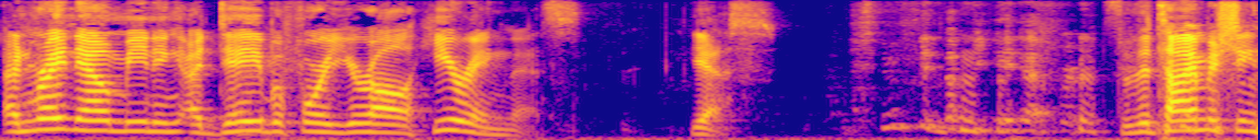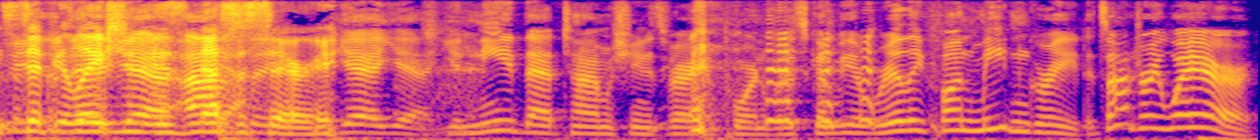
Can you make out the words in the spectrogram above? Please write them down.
And right now meaning a day before you're all hearing this. Yes. So the time machine stipulation Yeah, is honestly, necessary. Yeah, yeah. You need that time machine. It's very important. But it's going to be a really fun meet and greet. It's Andre Ware.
